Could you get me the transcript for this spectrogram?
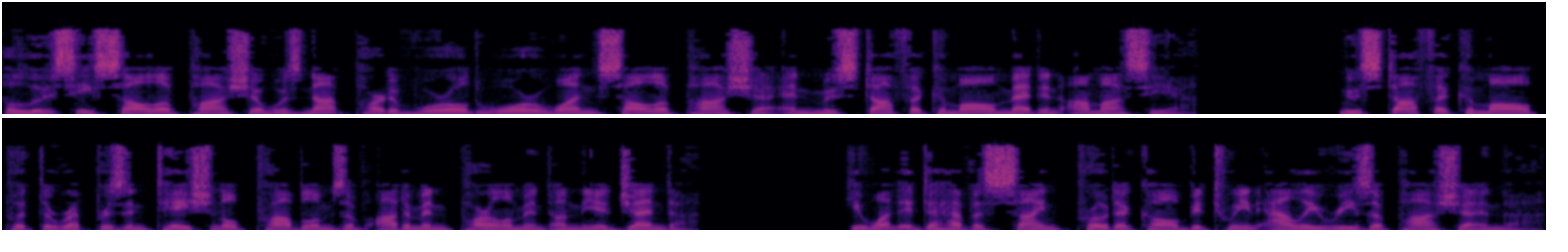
Hulusi Salih Pasha was not part of World War I. Salih Pasha and Mustafa Kemal met in Amasya. Mustafa Kemal put the representational problems of Ottoman parliament on the agenda. He wanted to have a signed protocol between Ali Riza Pasha and the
